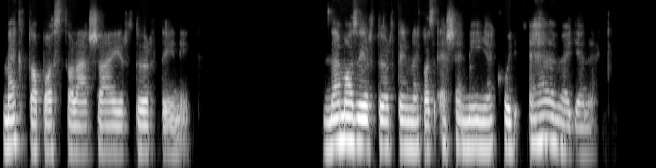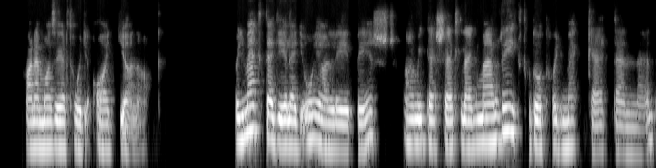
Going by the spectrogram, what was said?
megtapasztalásáért történik. Nem azért történnek az események, hogy elvegyenek, hanem azért, hogy adjanak. Hogy megtegyél egy olyan lépést, amit esetleg már rég tudod, hogy meg kell tenned,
